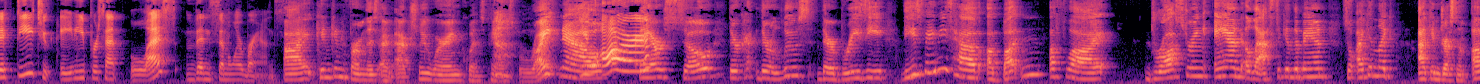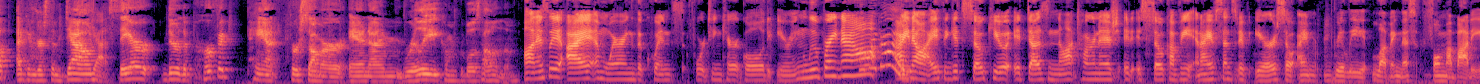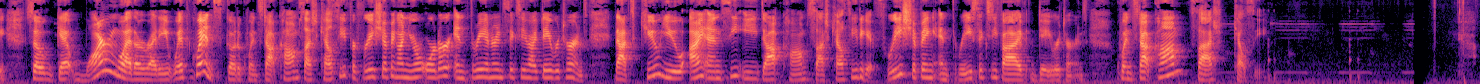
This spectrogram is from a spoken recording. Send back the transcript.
50 to 80% less than similar brands. I can confirm this. I'm actually wearing Quince pants right now. You are. They are so they're they're loose, they're breezy. These babies have a button, a fly, drawstring and elastic in the band, so I can like I can dress them up, I can dress them down. Yes. They are they're the perfect pant for summer and I'm really comfortable as hell in them. Honestly, I am wearing the Quince 14 karat gold earring loop right now. Oh my God. I know. I think it's so cute. It does not tarnish. It is so comfy and I have sensitive ears, so I'm really loving this for my body. So get warm weather ready with Quince. Go to quince.com slash Kelsey for free shipping on your order and 365 day returns. That's Q-U-I-N-C-E E dot com slash Kelsey to get free shipping and 365 day returns. Quince.com slash Kelsey.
